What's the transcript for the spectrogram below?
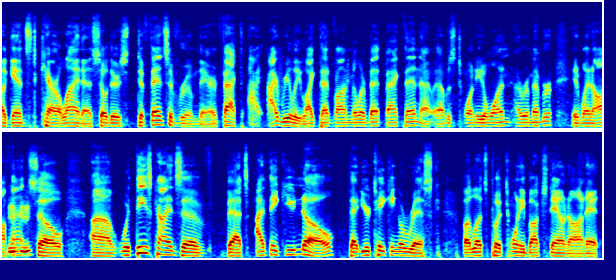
against Carolina. So there's defensive room there. In fact, I, I really liked that Von Miller bet back then. That, that was 20 to 1, I remember. It went off Mm-hmm. at. So uh, with these kinds of bets, I think you know that you're taking a risk but let's put 20 bucks down on it.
